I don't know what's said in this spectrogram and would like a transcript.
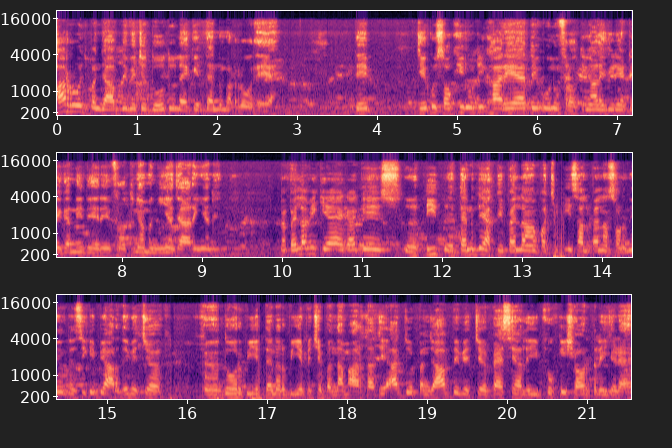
ਹਰ ਰੋਜ਼ ਪੰਜਾਬ ਦੇ ਵਿੱਚ ਦੋ ਤੋਂ ਲੈ ਕੇ ਤਿੰਨ ਮਰਡਰ ਹੋ ਰਹੇ ਆ। ਤੇ ਜੇ ਕੋਈ ਸੌਖੀ ਰੋਟੀ ਖਾ ਰਿਹਾ ਹੈ ਤੇ ਉਹਨੂੰ ਫਰੋਤੀਆਂ ਵਾਲੇ ਜਿਹੜੇ ਟਿਕਣ ਨਹੀਂ ਦੇ ਰਹੇ, ਫਰੋਤੀਆਂ ਮੰਗੀਆਂ ਜਾ ਰਹੀਆਂ ਨੇ। ਮੈਂ ਪਹਿਲਾਂ ਵੀ ਕਿਹਾ ਹੈਗਾ ਕਿ 30 ਤਿੰਨ ਦਹਾਕੇ ਪਹਿਲਾਂ 25 30 ਸਾਲ ਪਹਿਲਾਂ ਸੁਣਦੇ ਹੁੰਦੇ ਸੀ ਕਿ ਬਿਹਾਰ ਦੇ ਵਿੱਚ 2 ਰੁਪਏ 3 ਰੁਪਏ ਪਿੱਛੇ ਬੰਦਾ ਮਾਰਦਾ ਤੇ ਅੱਜ ਪੰਜਾਬ ਦੇ ਵਿੱਚ ਪੈਸਿਆਂ ਲਈ, ਫੋਕੀ ਸ਼ੌਹਰਤ ਲਈ ਜਿਹੜਾ ਹੈ,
